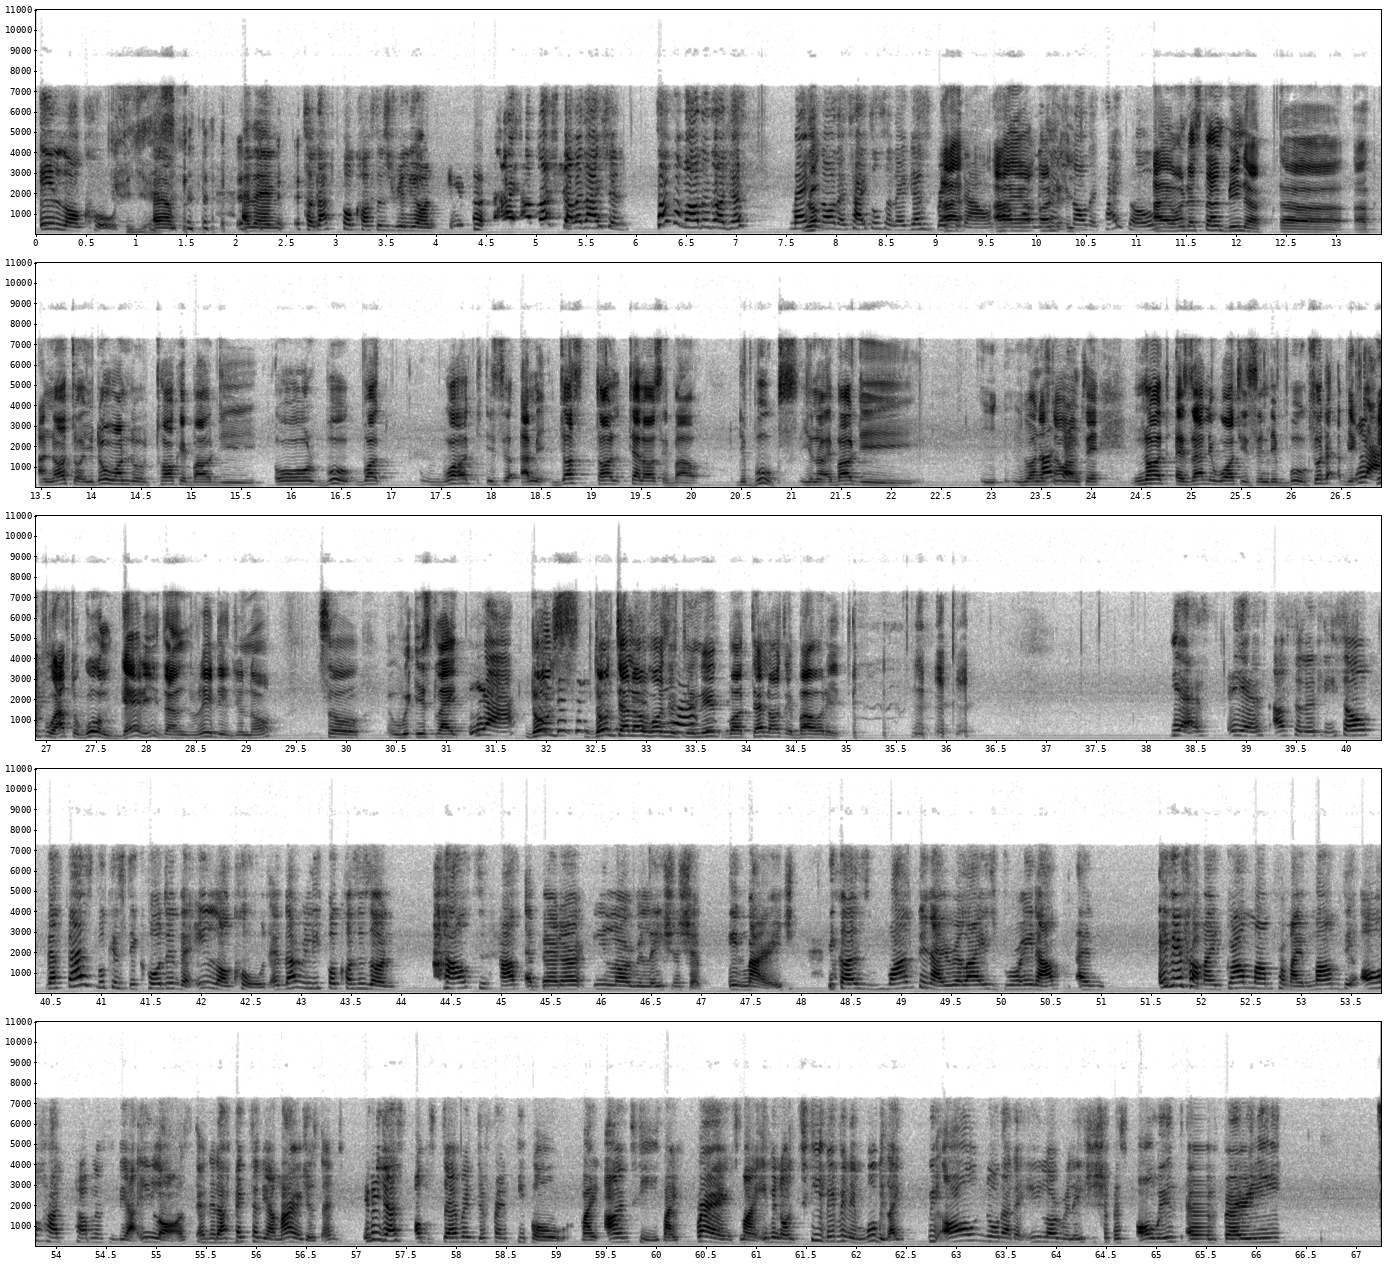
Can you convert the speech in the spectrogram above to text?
in-law code. Yes. Um, and then so that focuses really on. I, I'm not sure whether I should talk about it or just mention No. all the titles and then just break I- it down. I, I'll probably uh, mention all the titles. I understand being a, uh, a an author, you don't want to talk about the old book, but what is I mean, just tell, tell us about the books, you know, about the you understand what I'm saying? Not exactly what is in the book, so that Yeah. people have to go and get it and read it, you know. So we, it's like yeah. don't don't tell us what's Yeah. in it, but tell us about it. Yes, yes, absolutely. So the first book is decoding the in-law code, and that really focuses on how to have a better in-law relationship in marriage. Because one thing I realized growing up, and even from my grandmom, from my mom, they all had problems with their in-laws, and it affected their marriages. And even just observing different people, my aunties, my friends, my even on TV, even in movies, like we all know that the in-law relationship is always a very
